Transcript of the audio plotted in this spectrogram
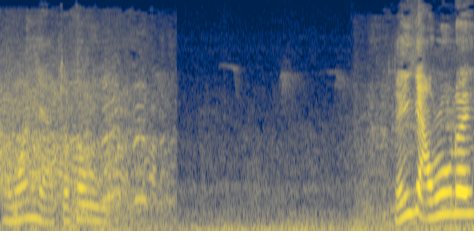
Không có nhà cho tôi. Vậy Nhảy nhậu luôn đi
